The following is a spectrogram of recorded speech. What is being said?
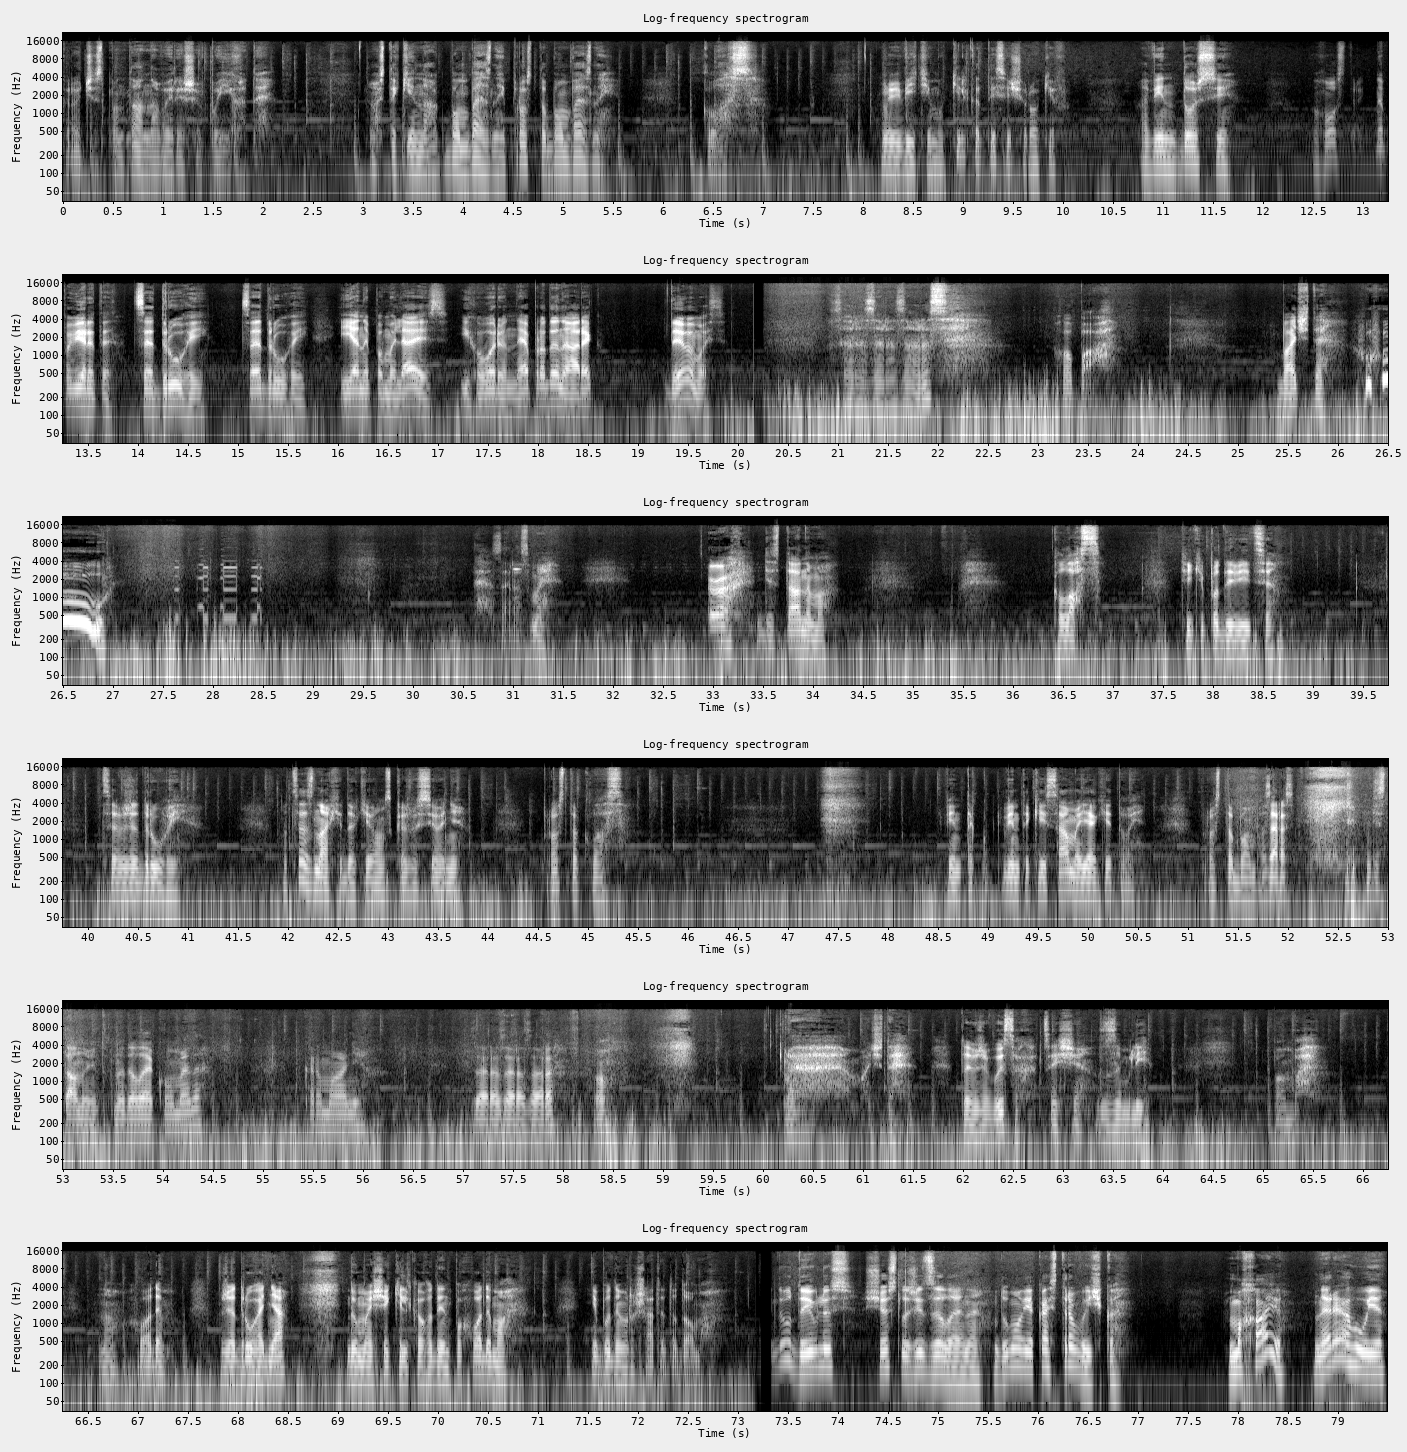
коротше, спонтанно вирішив поїхати. Ось такий нак бомбезний, просто бомбезний. Клас. Уявіть йому кілька тисяч років. А він досі гострий. Не повірите, це другий. Це другий. І я не помиляюсь і говорю не про динарик. Дивимось. Зараз, зараз, зараз. Хопа. Бачите? Ху-ху! Зараз ми. Ох, дістанемо. Клас. Тільки подивіться. Це вже другий. Оце знахідок, я вам скажу сьогодні. Просто клас. Він, так, він такий самий, як і той. Просто бомба. Зараз дістану він тут недалеко у мене в кармані. Зараз, зараз, зараз. О. Бачите, той вже висох, це ще з землі. Бомба. Ну, ходимо. Вже друга дня. Думаю, ще кілька годин походимо і будемо рушати додому. Йду, дивлюсь, щось лежить зелене. Думав, якась травичка. Махаю, не реагує.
